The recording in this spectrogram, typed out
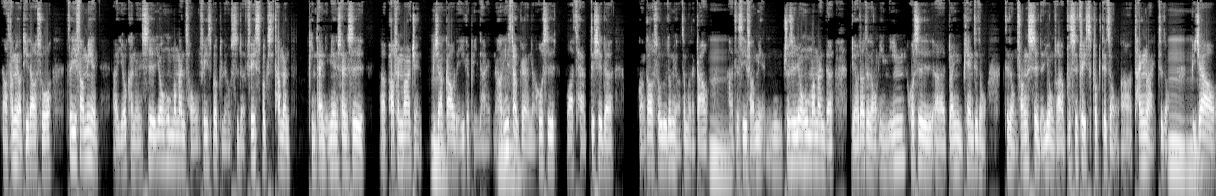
然后他们有提到说，这一方面呃，有可能是用户慢慢从 Facebook 流失的。Facebook 是他们平台里面算是呃 profit margin 比较高的一个平台。然后 Instagram 呢，或是 WhatsApp 这些的。广告收入都没有这么的高，嗯。啊，这是一方面，嗯，就是用户慢慢的流到这种影音或是呃短影片这种这种方式的用法，而不是 Facebook 这种啊 timeline 这种比较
